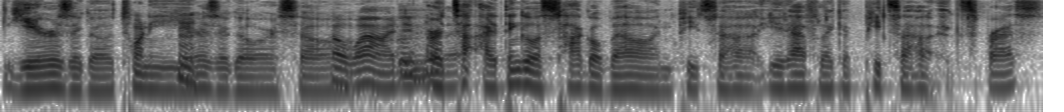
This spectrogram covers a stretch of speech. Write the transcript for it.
years ago, 20 years ago or so. Oh, wow, I didn't know Or. Ta- I think it was Taco Bell and Pizza Hut. You'd have like a Pizza Hut Express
